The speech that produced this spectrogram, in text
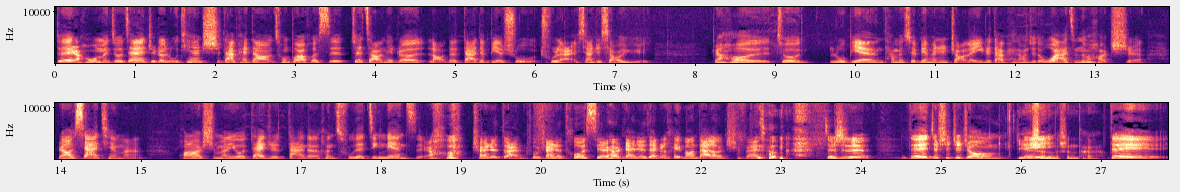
对，然后我们就在这个露天吃大排档，从博尔赫斯最早那个老的大的别墅出来，下着小雨，然后就路边他们随便反正找了一个大排档，觉得哇，怎么那么好吃？然后夏天嘛，黄老师们又带着大的很粗的金链子，然后 穿着短裤，穿着拖鞋，然后感觉在跟黑帮大佬吃饭，就 就是。对，就是这种野生的生态，对，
